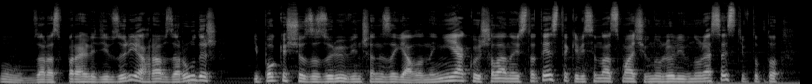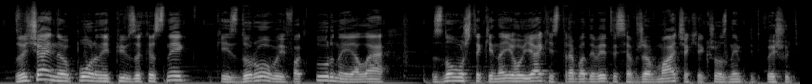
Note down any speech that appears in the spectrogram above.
ну, зараз в перегляді в зорі, а грав за Рудеш. І поки що за зорю він ще не заявлений. Ніякої шаленої статистики, 18 матчів, 0 голів, 0 асистів. Тобто, звичайний опорний півзахисник, такий здоровий, фактурний, але знову ж таки на його якість треба дивитися вже в матчах, якщо з ним підпишуть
